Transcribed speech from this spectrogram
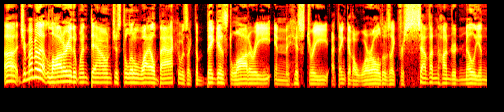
Uh, do you remember that lottery that went down just a little while back? It was like the biggest lottery in the history, I think, of the world. It was like for $700 million,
